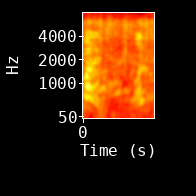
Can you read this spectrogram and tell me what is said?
Bali Bali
